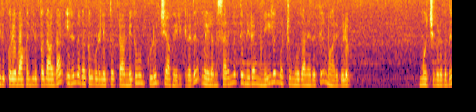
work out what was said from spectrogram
இது குறைவாக இருப்பதால் தான் இறந்தவர்கள் உடலை தொட்டால் மிகவும் குளிர்ச்சியாக இருக்கிறது. மேலும் சருமத்தின் நிறம் நீலம் மற்றும் ஊதா நிறத்தில் மாறிவிடும். மூச்சு விடுவது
